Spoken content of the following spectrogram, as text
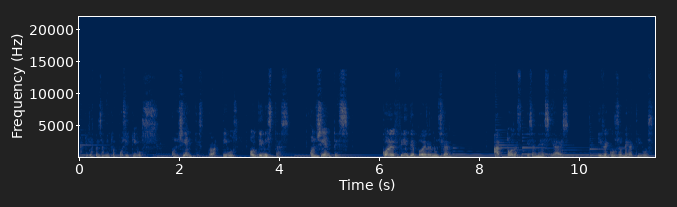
aquellos pensamientos positivos, conscientes, proactivos, optimistas, conscientes, con el fin de poder renunciar a todas esas necesidades y recursos negativos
